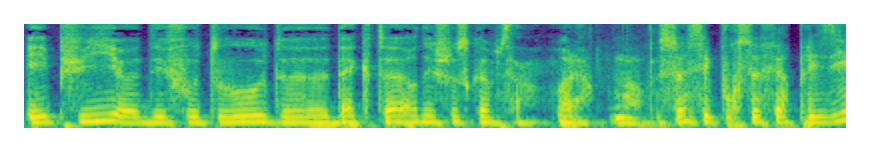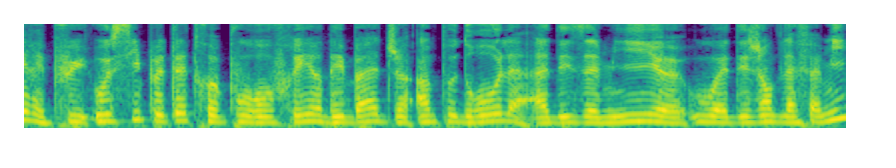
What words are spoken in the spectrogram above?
et puis euh, des photos de- d'acteurs, des choses comme ça. Voilà. Non, ça c'est pour se faire plaisir et puis aussi peut-être pour offrir des badges un peu drôles à des amis euh, ou à des gens de la famille.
